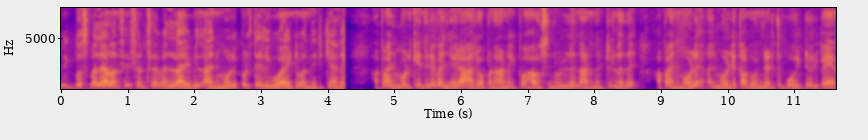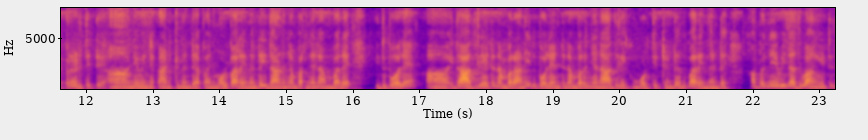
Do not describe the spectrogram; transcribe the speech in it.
Bigg Boss Malayalam season seven ലൈവിൽ അനുമോൾ ഇപ്പോൾ തെളിവുമായിട്ട് വന്നിരിക്കുകയാണ്. അപ്പോൾ അനുമോൾക്കെതിരെ വലിയൊരു ആരോപണമാണ് ഇപ്പോൾ ഹൗസിനുള്ളിൽ നടന്നിട്ടുള്ളത്. അപ്പോൾ അനുമോൾ അനുമോളുടെ കബോർഡിന്റെ അടുത്ത് പോയിട്ട് ഒരു പേപ്പർ എടുത്തിട്ട് ആ നെവിനെ കാണിക്കുന്നുണ്ട്. അപ്പോൾ അനുമോൾ പറയുന്നുണ്ട് ഇതാണ് ഞാൻ പറഞ്ഞ നമ്പർ ഇതുപോലെ ഇത് ആദിലായിട്ട് നമ്പറാണ് ഇതുപോലെ എന്റെ നമ്പർ ഞാൻ ആദിലേക്കും കൊടുത്തിട്ടുണ്ട് എന്ന് പറയുന്നുണ്ട്. അപ്പോൾ നെവിൽ അത് വാങ്ങിയിട്ട്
